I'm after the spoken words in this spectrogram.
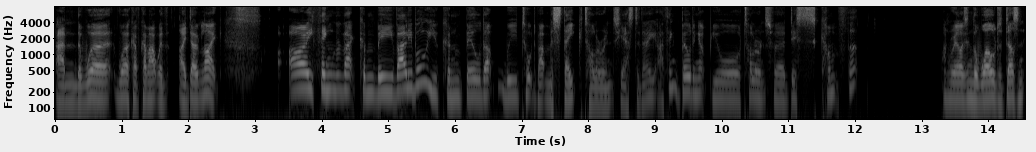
And the wor- work I've come out with, I don't like. I think that that can be valuable. You can build up. We talked about mistake tolerance yesterday. I think building up your tolerance for discomfort and realizing the world doesn't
